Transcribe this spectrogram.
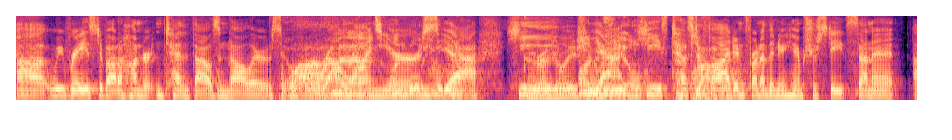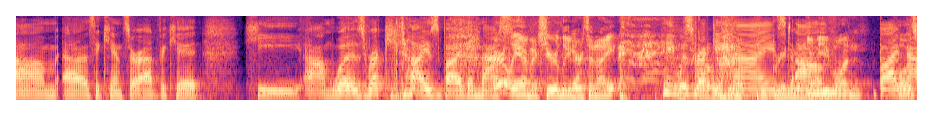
uh, we raised about one hundred and ten thousand dollars over around That's nine years. Yeah, he, Congratulations. Yeah, Unreal. he's testified in front of the New Hampshire State Senate um, as a cancer advocate. He um, was recognized by the Mass. apparently I have a cheerleader tonight he was Let's recognized. um, You need one. by Mass,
